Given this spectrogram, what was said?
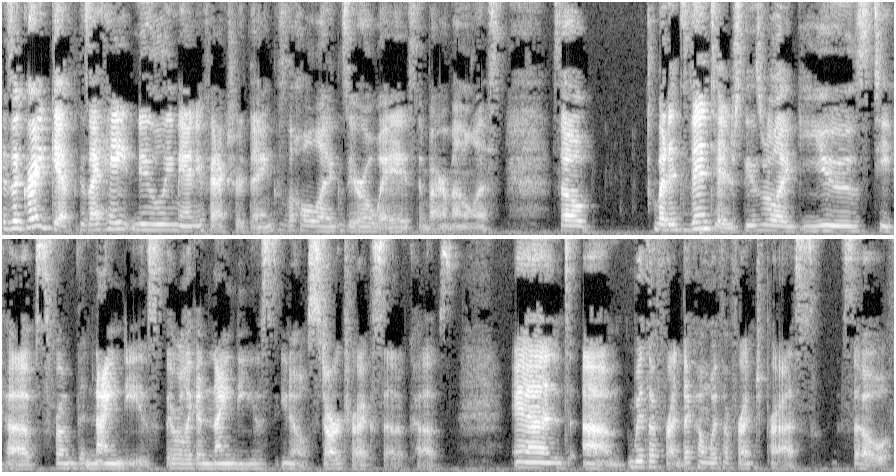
It's a great gift because I hate newly manufactured things, the whole like zero waste environmentalist. So but it's vintage. These were like used teacups from the 90s. They were like a 90s, you know, Star Trek set of cups. And um, with a friend, they come with a French press. So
